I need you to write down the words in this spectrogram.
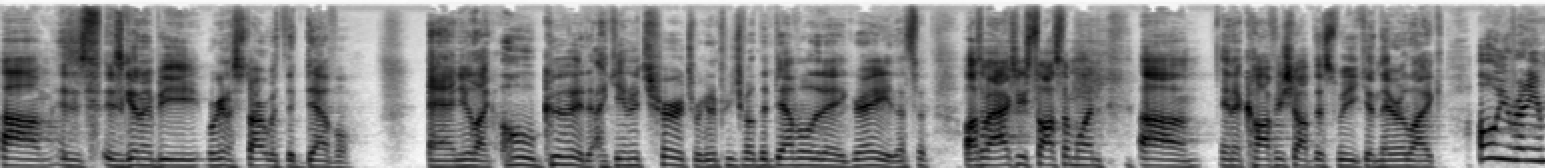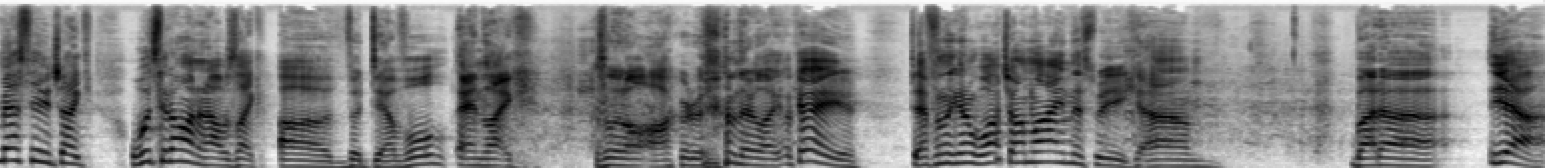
um, is, is going to be, we're going to start with the devil and you're like, oh, good, I came to church. We're gonna preach about the devil today. Great. That's awesome. I actually saw someone um, in a coffee shop this week, and they were like, oh, you're writing your message. Like, what's it on? And I was like, uh, the devil. And like, it was a little awkward with them. They're like, okay, definitely gonna watch online this week. Um, but uh, yeah,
